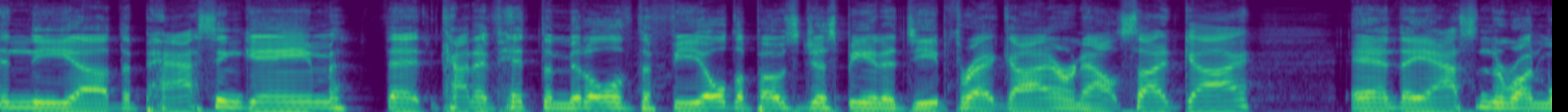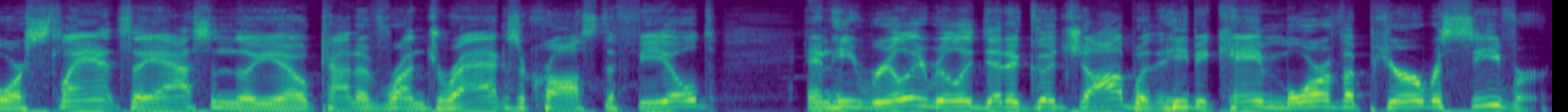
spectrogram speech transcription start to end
in the uh, the passing game that kind of hit the middle of the field opposed to just being a deep threat guy or an outside guy. And they asked him to run more slants. They asked him to, you know, kind of run drags across the field. and he really, really did a good job with it. He became more of a pure receiver.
